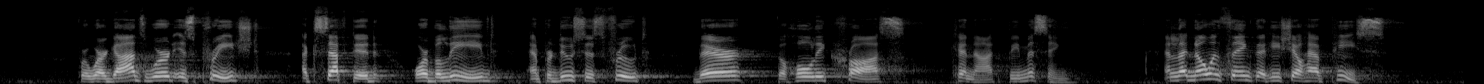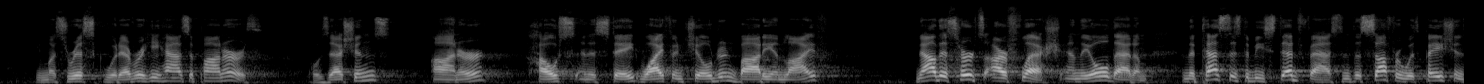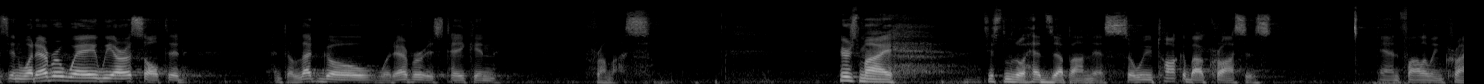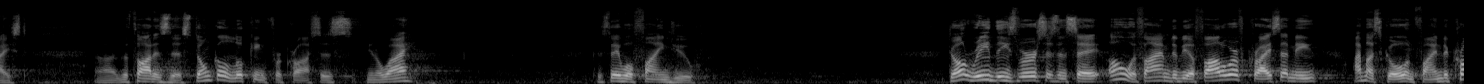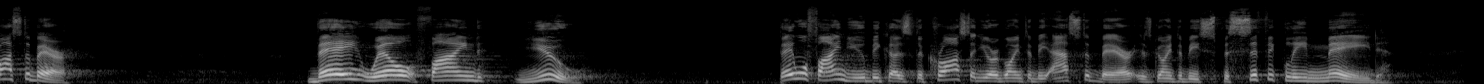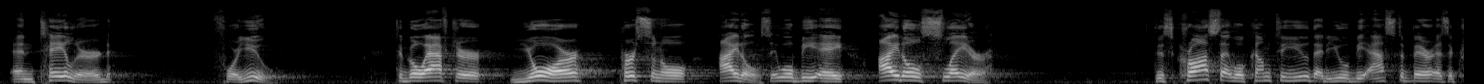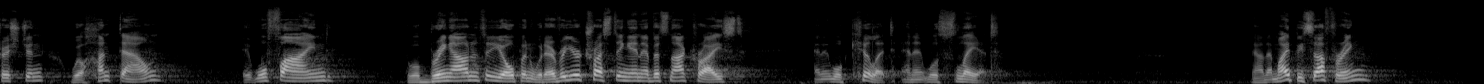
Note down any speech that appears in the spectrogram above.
For where God's word is preached, accepted, or believed, and produces fruit, there the holy cross cannot be missing. And let no one think that he shall have peace. He must risk whatever he has upon earth possessions, honor, house and estate, wife and children, body and life. Now this hurts our flesh and the old Adam, and the test is to be steadfast and to suffer with patience in whatever way we are assaulted, and to let go whatever is taken from us. Here's my just a little heads up on this. So, when we talk about crosses and following Christ, uh, the thought is this don't go looking for crosses. You know why? Because they will find you. Don't read these verses and say, oh, if I'm to be a follower of Christ, that means I must go and find a cross to bear. They will find you. They will find you because the cross that you are going to be asked to bear is going to be specifically made and tailored for you. To go after your personal idols. It will be a idol slayer. This cross that will come to you that you will be asked to bear as a Christian will hunt down, it will find, it will bring out into the open whatever you're trusting in if it's not Christ, and it will kill it and it will slay it. Now, that might be suffering,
